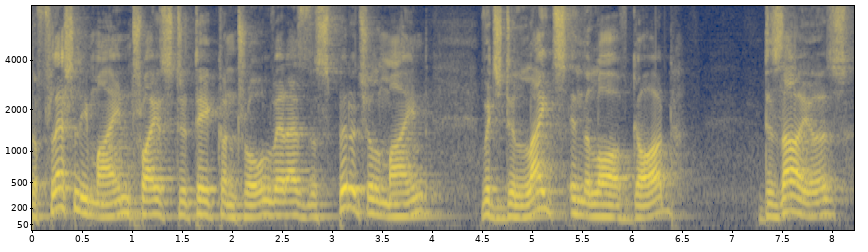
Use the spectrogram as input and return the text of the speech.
The fleshly mind tries to take control, whereas the spiritual mind, which delights in the law of God, desires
